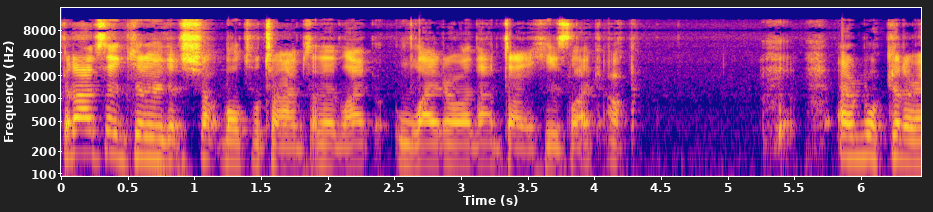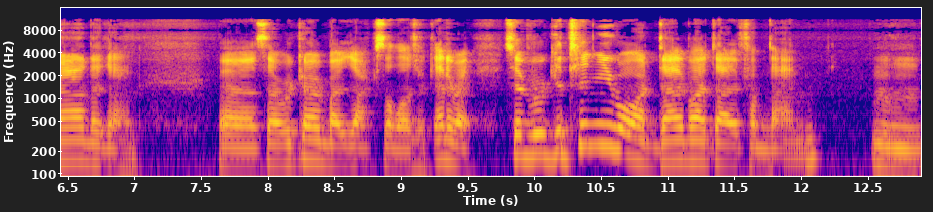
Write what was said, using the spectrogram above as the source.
but I've seen Kiryu get shot multiple times, and then like later on that day, he's like up and walking around again. Uh, so we're going by Yakuza logic. Anyway, so if we continue on day by day from then, Hmm.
